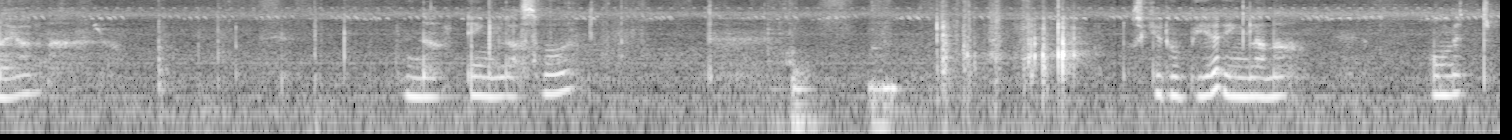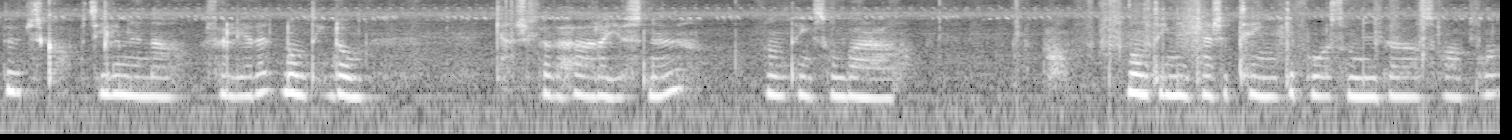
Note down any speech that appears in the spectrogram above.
öppnar jag den här. Mina svar. Då ska jag då be änglarna om ett budskap till mina följare. Någonting de kanske behöver höra just nu. Någonting som bara... Någonting ni kanske tänker på som ni behöver ha svar på.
